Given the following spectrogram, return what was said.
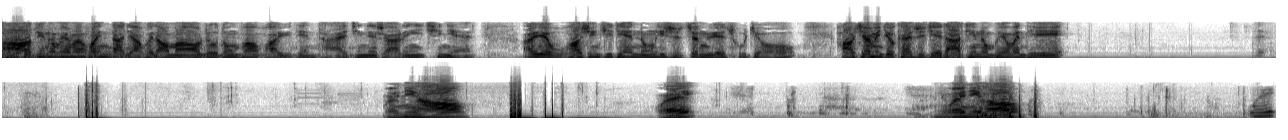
好，听众朋友们，欢迎大家回到我们澳洲东方华语电台。今天是二零一七年二月五号，星期天，农历是正月初九。好，下面就开始解答听众朋友问题。喂，你好。喂。喂，你好。喂，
